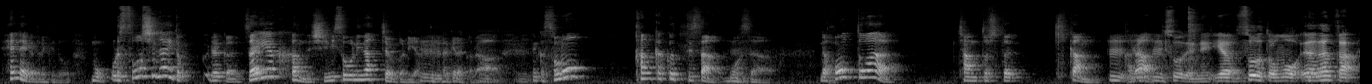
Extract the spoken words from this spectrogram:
変な言い方だけどもう俺そうしないとなんか罪悪感で死にそうになっちゃうからやってるだけだから、なんかその感覚ってさもうさ、で本当はちゃんとした期間うんから、うんうんそうだよね。いやそうだと思う。いやなんか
